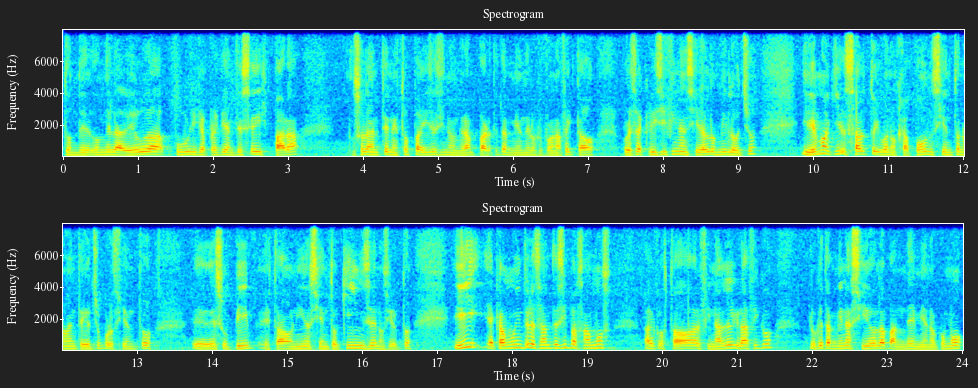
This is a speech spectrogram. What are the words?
donde, donde la deuda pública prácticamente se dispara, no solamente en estos países, sino en gran parte también de los que fueron afectados por esa crisis financiera del 2008. Y vemos aquí el salto, y bueno, Japón 198% de su PIB, Estados Unidos 115%, ¿no es cierto? Y acá muy interesante si pasamos al costado, al final del gráfico, lo que también ha sido la pandemia, ¿no? Como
